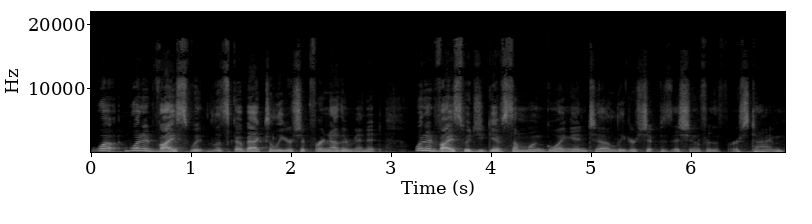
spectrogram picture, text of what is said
what what advice would? Let's go back to leadership for another minute. What advice would you give someone going into a leadership position for the first time?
